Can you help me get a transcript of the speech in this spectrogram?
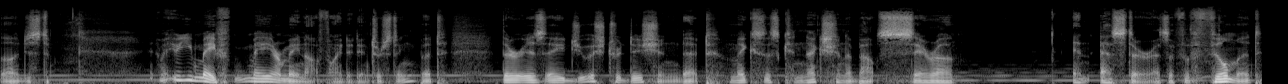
uh, just you may may or may not find it interesting, but there is a Jewish tradition that makes this connection about Sarah and Esther as a fulfillment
